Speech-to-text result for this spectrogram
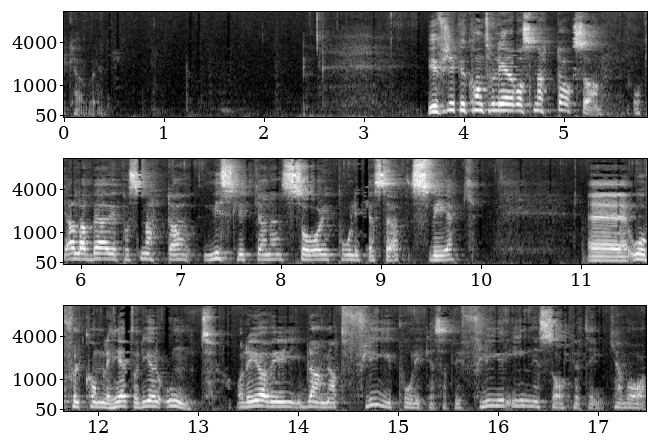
recovery. Vi försöker kontrollera vår smärta också. Och alla bär vi på smärta, misslyckanden, sorg på olika sätt, svek, eh, ofullkomlighet och det gör ont. Och det gör vi ibland med att fly på olika sätt. Vi flyr in i saker och ting. Det kan vara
